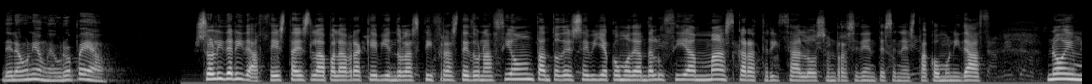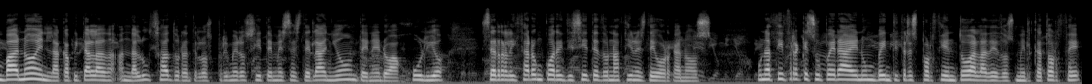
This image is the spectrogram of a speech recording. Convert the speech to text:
de la Unión Europea. Solidaridad, esta es la palabra que, viendo las cifras de donación, tanto de Sevilla como de Andalucía, más caracteriza a los residentes en esta comunidad. No en vano, en la capital andaluza, durante los primeros siete meses del año, de enero a julio, se realizaron 47 donaciones de órganos, una cifra que supera en un 23% a la de 2014,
